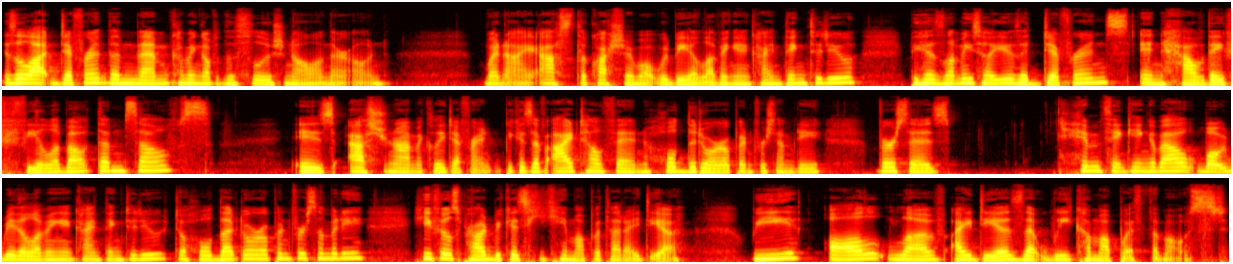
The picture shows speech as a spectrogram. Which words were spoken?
is a lot different than them coming up with a solution all on their own. When I asked the question, what would be a loving and kind thing to do? Because let me tell you, the difference in how they feel about themselves is astronomically different. Because if I tell Finn, hold the door open for somebody versus him thinking about what would be the loving and kind thing to do to hold that door open for somebody, he feels proud because he came up with that idea. We all love ideas that we come up with the most.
